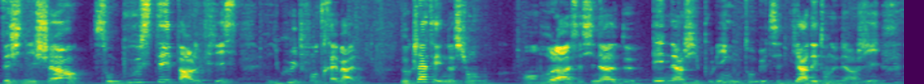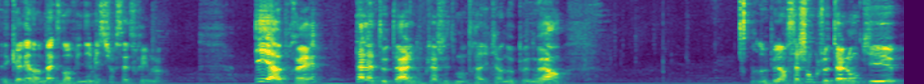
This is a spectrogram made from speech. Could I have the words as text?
tes finishers sont boostés par le Chris et du coup, ils te font très mal. Donc là, tu as une notion en voleur assassinat de énergie pooling où ton but c'est de garder ton énergie et caler un max d'envie sur cette frame là. Et après, t'as la totale, donc là je vais te montrer avec un opener. Un opener, sachant que le talent qui est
